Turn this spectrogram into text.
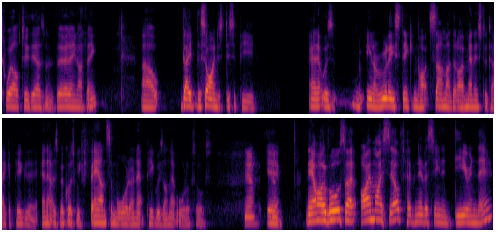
2012, 2013, I think, uh, they the sign just disappeared, and it was in a really stinking hot summer that I managed to take a pig there, and that was because we found some water, and that pig was on that water source. Yeah. Yeah. Now I've also I myself have never seen a deer in there,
